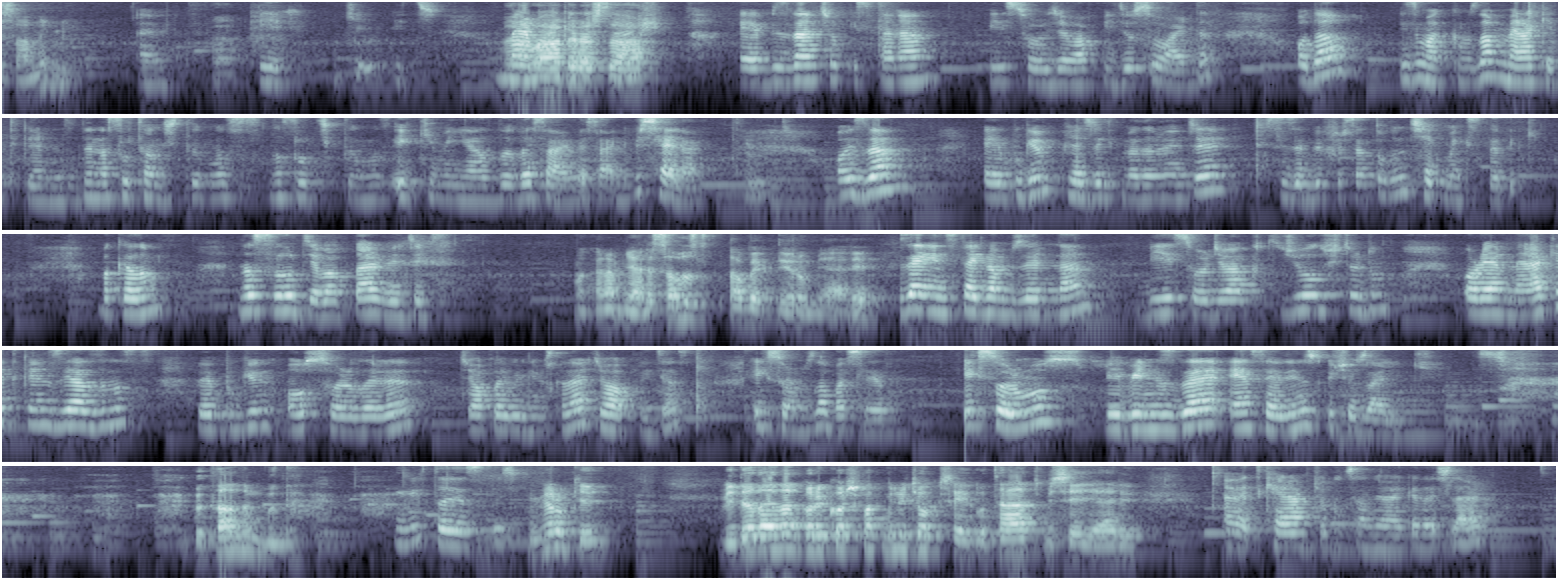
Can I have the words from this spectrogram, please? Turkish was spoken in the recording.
Neyse anlayayım mı? Evet. Ha. Bir, iki, üç. Merhaba, arkadaşlar. Ee, bizden çok istenen bir soru cevap videosu vardı. O da bizim hakkımızda merak ettiklerimizdi. Nasıl tanıştığımız, nasıl çıktığımız, ilk kimin yazdığı vesaire vesaire gibi şeyler. Evet. O yüzden e, bugün plaja gitmeden önce size bir fırsatta bunu çekmek istedik. Bakalım nasıl cevaplar vereceksin. Bakalım yani sabırsızlıkla bekliyorum yani. Size Instagram üzerinden bir soru cevap kutucuğu oluşturdum. Oraya merak ettiklerinizi yazdınız ve bugün o soruları cevaplayabildiğimiz kadar cevaplayacağız. İlk sorumuzla başlayalım. İlk sorumuz birbirinizde en sevdiğiniz üç özellik. Utandım burada. Ne tutuyorsun aşkım? Bilmiyorum ki. Videolardan sonra konuşmak bile çok şey, utanç bir şey yani. Evet, Kerem çok utanıyor arkadaşlar.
